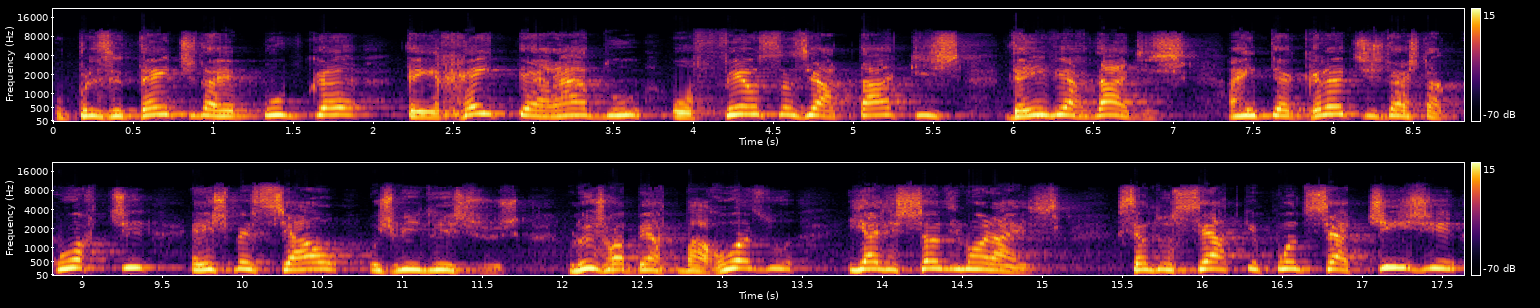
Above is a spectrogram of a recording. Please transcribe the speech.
o presidente da República tem reiterado ofensas e ataques de inverdades a integrantes desta corte, em especial os ministros Luiz Roberto Barroso e Alexandre de Moraes, sendo certo que quando se atinge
